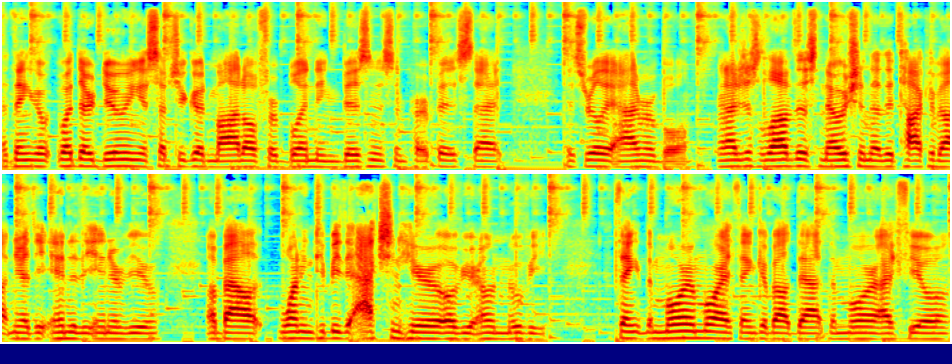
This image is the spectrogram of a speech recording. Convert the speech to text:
I think what they're doing is such a good model for blending business and purpose that it's really admirable. And I just love this notion that they talk about near the end of the interview about wanting to be the action hero of your own movie. I think the more and more I think about that, the more I feel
